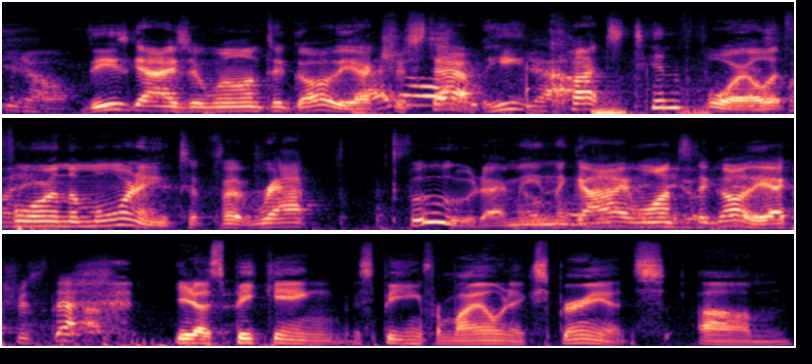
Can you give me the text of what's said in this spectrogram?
You know, These guys are willing to go the extra step. He Yeah. cuts tinfoil It's at four in the morning to for wrap food. I mean, the guy wants to it, go the extra step. you know, speaking speaking from my own experience, um,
